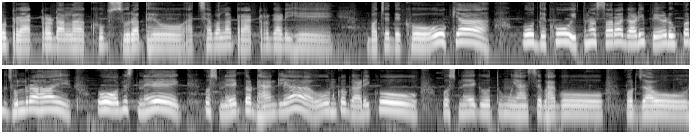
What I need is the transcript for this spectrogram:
वो ट्रैक्टर डाला खूबसूरत है वो अच्छा वाला ट्रैक्टर गाड़ी है। बच्चे देखो, ओ, क्या? ओ, देखो, इतना सारा गाड़ी पेड़ ऊपर झूल रहा है। ओ, अभी स्नेक वो स्नेक तो ढांक लिया वो उनको गाड़ी को। वो स्नेक वो तुम यहाँ से भागो और जाओ।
